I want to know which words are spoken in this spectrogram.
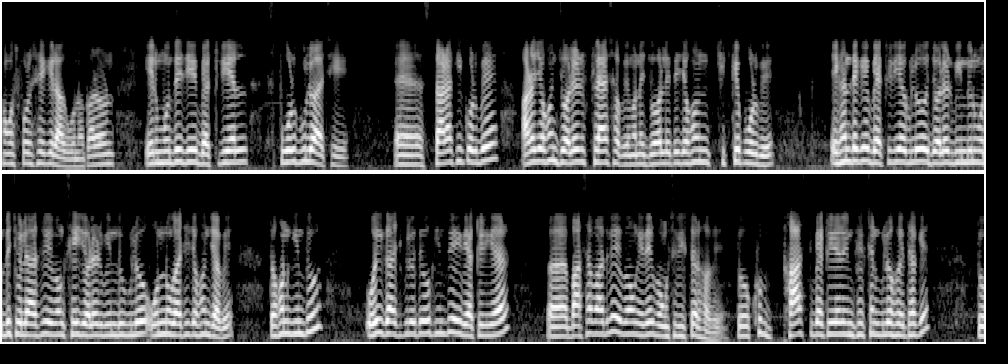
সংস্পর্শে একে রাখব না, কারণ এর মধ্যে যে ব্যাকটেরিয়াল স্পোরগুলো আছে তারা কি করবে? আরও যখন জলের ফ্ল্যাশ হবে মানে জল এতে যখন ছিটকে পড়বে, এখান থেকে ব্যাকটেরিয়াগুলো জলের বিন্দুর মধ্যে চলে আসবে এবং সেই জলের বিন্দুগুলো অন্য গাছে যখন যাবে, তখন কিন্তু ওই গাছগুলোতেও কিন্তু এই ব্যাকটেরিয়ার বাসা বাঁধবে এবং এদের বংশবিস্তার হবে। তো খুব ফাস্ট ব্যাকটেরিয়াল ইনফেকশানগুলো হয়ে থাকে। তো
